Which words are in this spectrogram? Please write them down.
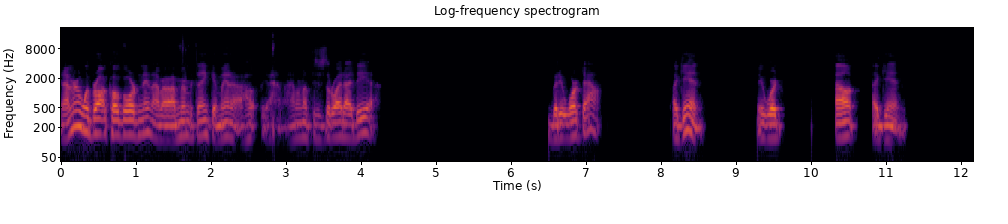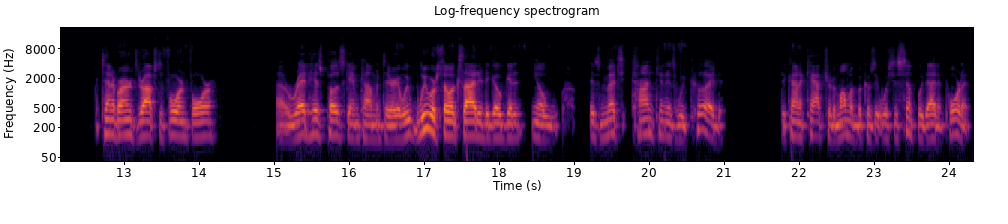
And I remember when we brought Cole Gordon in, I, remember thinking, man, I, hope, I don't know if this is the right idea. But it worked out. Again, it worked out again. Tanner Burns drops to four and four. Uh, read his post game commentary. We we were so excited to go get it, you know, as much content as we could to kind of capture the moment because it was just simply that important.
